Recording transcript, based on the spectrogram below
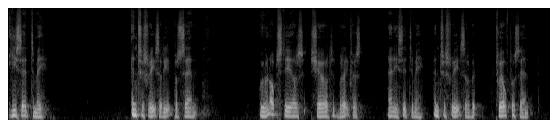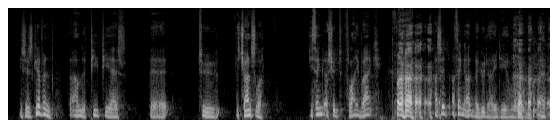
he said to me, interest rates are 8%. We went upstairs, showered, had breakfast, and then he said to me, interest rates are about 12%. He says, given that I'm the PPS uh, to the Chancellor, do you think I should fly back? I said, I think that'd be a good idea uh,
